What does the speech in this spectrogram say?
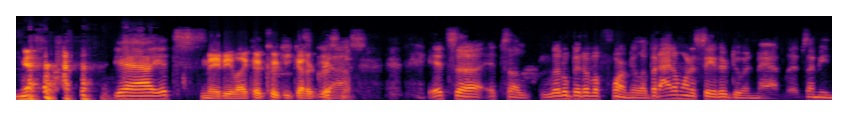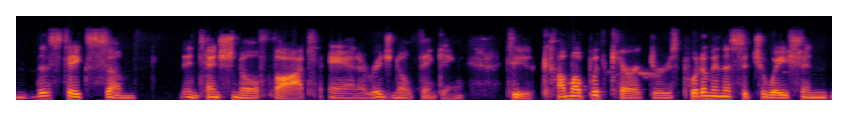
yeah Yeah, it's Maybe like a cookie cutter Yeah. Christmas. it's a it's a little bit of a formula, but I don't want to say they're doing Mad Libs. I mean, this takes some intentional thought and original thinking to come up with characters, put them in a situation,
